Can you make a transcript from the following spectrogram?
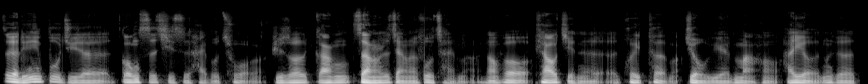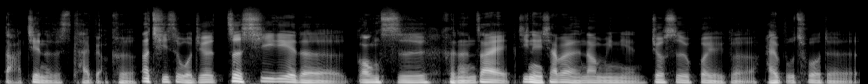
这个领域布局的公司其实还不错嘛，比如说刚上老师讲的富采嘛，然后挑拣的惠特嘛，九元嘛哈，还有那个打件的台表科。那其实我觉得这系列的公司可能在今年下半年到明年就是会有一个还不错的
